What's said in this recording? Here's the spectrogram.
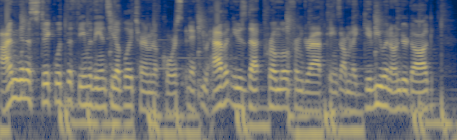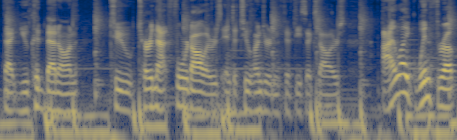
I'm going to stick with the theme of the NCAA tournament, of course. And if you haven't used that promo from DraftKings, I'm going to give you an underdog that you could bet on to turn that $4 into $256. I like Winthrop,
